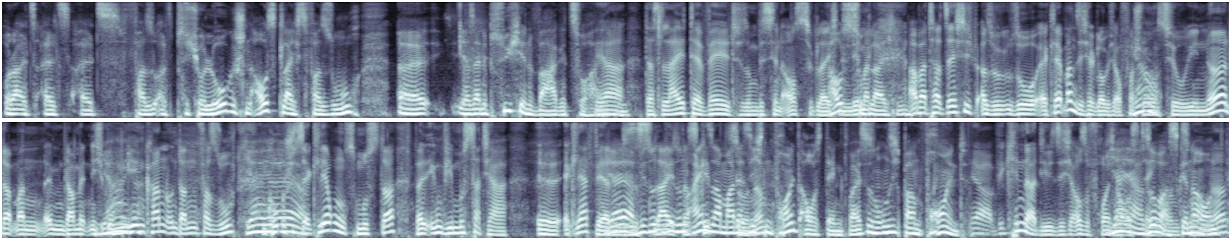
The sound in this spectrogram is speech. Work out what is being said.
oder als, als, als, Versuch, als psychologischen Ausgleichsversuch, äh, ja seine Psyche in Waage zu halten. Ja, das Leid der Welt so ein bisschen auszugleichen. Auszugleichen. Man, aber tatsächlich, also so erklärt man sich ja, glaube ich, auch Verschwörungstheorien, ne? dass man eben damit nicht Ja, umgehen ja. kann und dann versucht, ein komisches. Erklärungsmuster, weil irgendwie muss das ja äh, erklärt werden, Ja, ja, wie so, Leid. wie so ein Einsamer, der so, sich ne? einen Freund ausdenkt, weißt du, so einen unsichtbaren Freund. Ja, wie Kinder, die sich auch so Freunde Ja, ja, ausdenken sowas, und genau. So, ne? Und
